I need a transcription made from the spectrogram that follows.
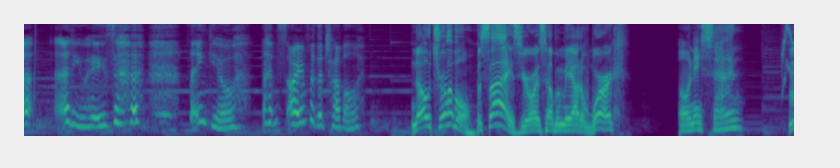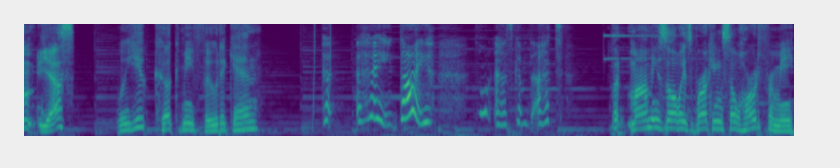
uh, anyways, thank you. I'm sorry for the trouble. No trouble. Besides, you're always helping me out at work. Oni-san? Hmm, yes? Will you cook me food again? Hey, Dai! Don't ask him that. But Mommy's always working so hard for me,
